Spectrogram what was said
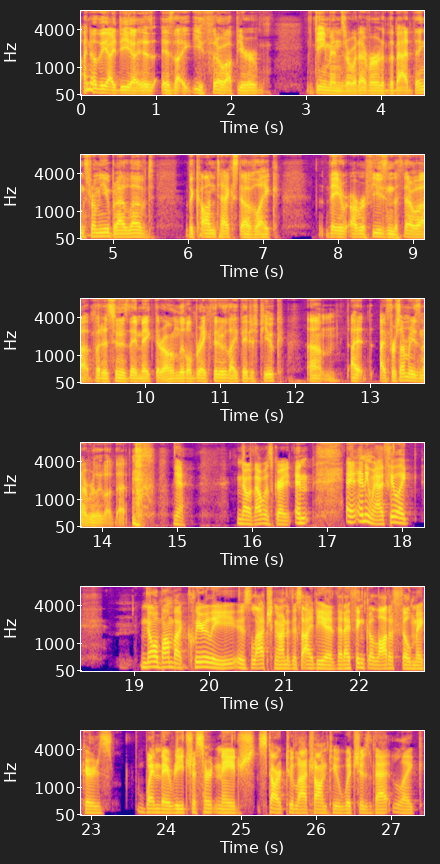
I know the idea is is like you throw up your demons or whatever the bad things from you, but I loved the context of like they are refusing to throw up, but as soon as they make their own little breakthrough, like they just puke. Um, I, I for some reason I really love that. Yeah. No, that was great. And, and anyway, I feel like Noah Baumbach clearly is latching onto this idea that I think a lot of filmmakers, when they reach a certain age, start to latch onto, which is that like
